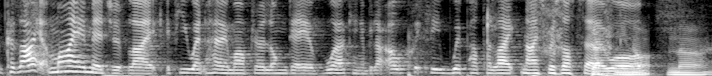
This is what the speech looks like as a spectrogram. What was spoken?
Because I, my image of like, if you went home after a long day of working, I'd be like, oh, quickly whip up a like nice risotto Definitely or not. No,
